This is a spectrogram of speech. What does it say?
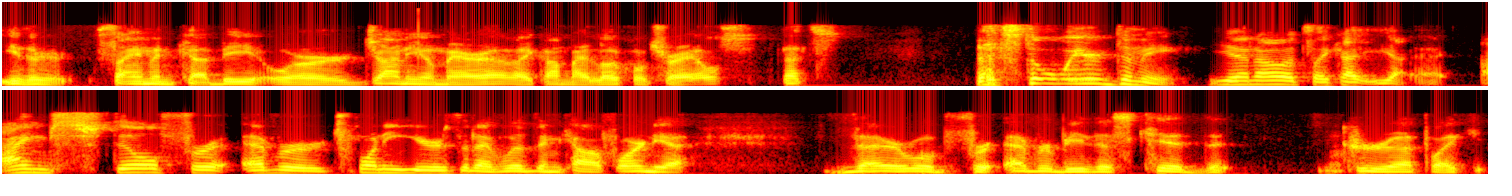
either Simon Cudby or Johnny O'Mara, like on my local trails. That's that's still weird to me. You know, it's like I I'm still forever 20 years that I've lived in California. There will forever be this kid that grew up like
